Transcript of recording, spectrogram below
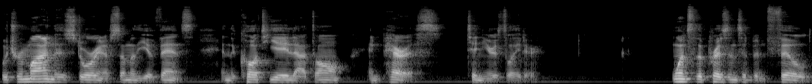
which remind the historian of some of the events in the Quartier Latin in Paris ten years later. Once the prisons had been filled,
